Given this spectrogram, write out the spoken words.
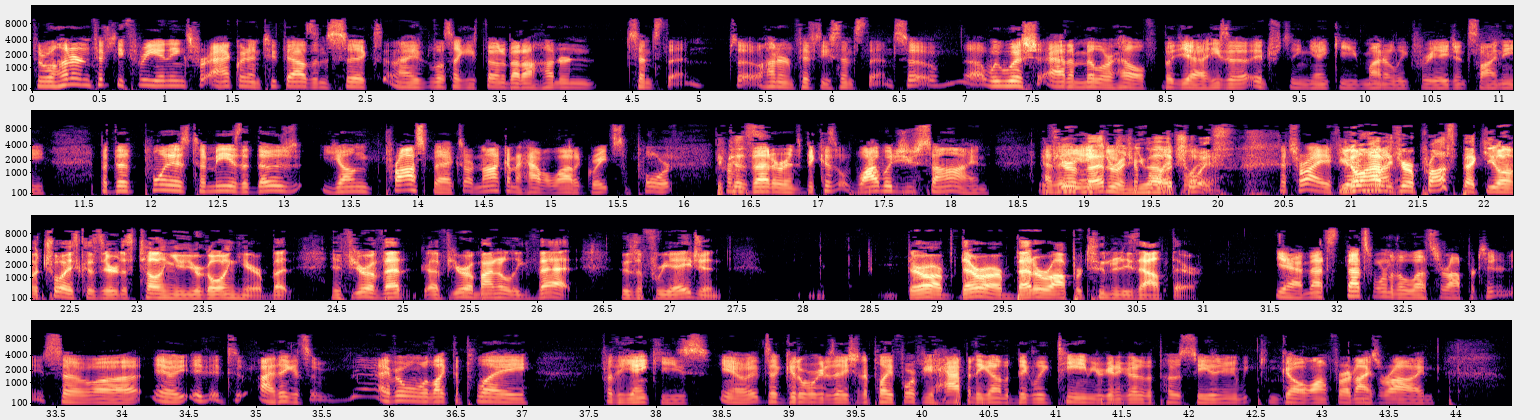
threw 153 innings for Akron in 2006, and it looks like he's thrown about 100 since then. So 150 since then. So uh, we wish Adam Miller health, but yeah, he's an interesting Yankee minor league free agent signee. But the point is to me is that those young prospects are not going to have a lot of great support from Because- veterans because why would you sign? If as you're a Yankees veteran, you have a player? choice. That's right. If You you're don't have if you're a prospect, you don't have a choice because they're just telling you you're going here. But if you're a vet, if you're a minor league vet who's a free agent, there are there are better opportunities out there. Yeah, and that's that's one of the lesser opportunities. So uh, you know, it, I think it's everyone would like to play for the Yankees. You know, it's a good organization to play for. If you happen to get on the big league team, you're going to go to the postseason. You can go along for a nice ride.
